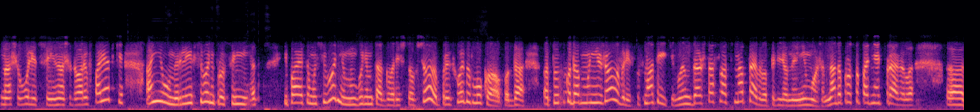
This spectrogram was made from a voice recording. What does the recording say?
наши улицы и наши дворы в порядке, они умерли. Их сегодня просто нет. И поэтому сегодня мы будем так говорить, что все происходит от лукавого. Да. А тут, куда бы мы не жаловались, посмотрите, мы даже сослаться на правила определенные не можем. Надо просто поднять правила э,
